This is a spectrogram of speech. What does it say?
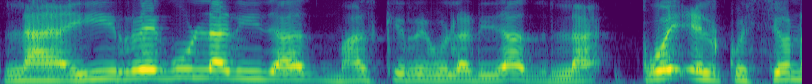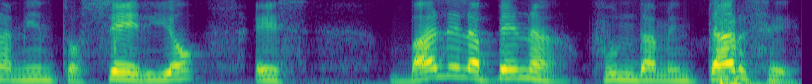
La irregularidad, más que irregularidad, la, el cuestionamiento serio es, ¿vale la pena fundamentarse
